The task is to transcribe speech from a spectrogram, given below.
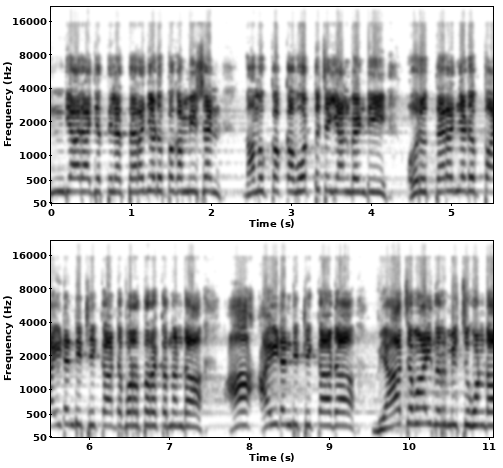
ഇന്ത്യ രാജ്യത്തിലെ തെരഞ്ഞെടുപ്പ് കമ്മീഷൻ നമുക്കൊക്കെ വോട്ട് ചെയ്യാൻ വേണ്ടി ഒരു തെരഞ്ഞെടുപ്പ് ഐഡന്റിറ്റി കാർഡ് പുറത്തിറക്കുന്നുണ്ട്. ആ ഐഡന്റിറ്റി കാർഡ് വ്യാജമായി നിർമ്മിച്ചുകൊണ്ട്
